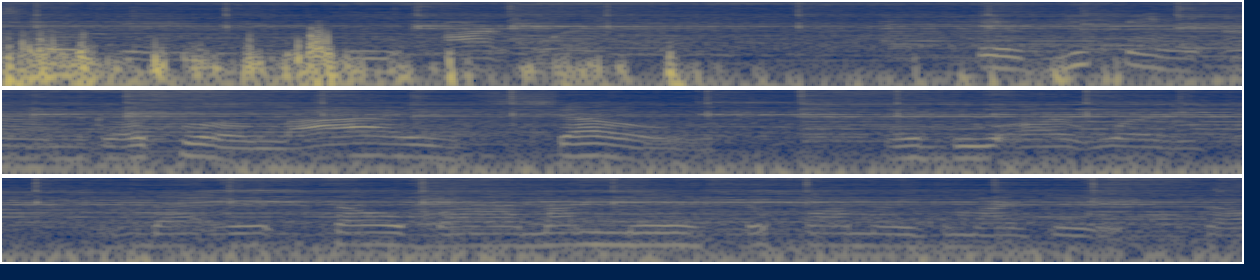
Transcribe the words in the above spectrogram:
children artwork. If you can um, go to a live show and do artwork, that is so bomb. I miss the farmers market so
